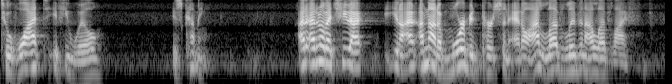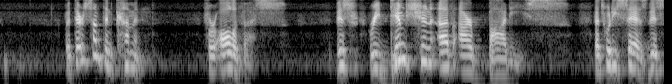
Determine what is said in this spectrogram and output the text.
to what, if you will, is coming. I, I don't know about you. I, you know, I, I'm not a morbid person at all. I love living. I love life. But there's something coming for all of us. This redemption of our bodies. That's what he says. This,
